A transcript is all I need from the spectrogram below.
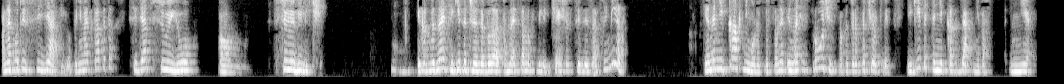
Она как будто сидят ее. Понимаете, как это? Сидят всю ее, эм, всю ее величие. И как вы знаете, Египет же это была одна из самых величайших цивилизаций мира. И она никак не может восстановиться. И у нас есть пророчество, которое подчеркивает, Египет никогда не, вос... не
